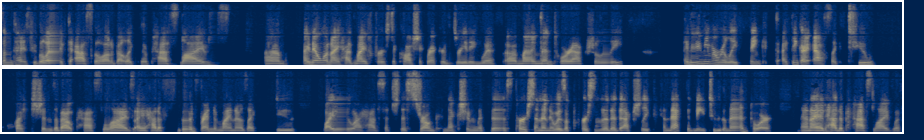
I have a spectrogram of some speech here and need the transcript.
Sometimes people like to ask a lot about like their past lives. Um, I know when I had my first Akashic Records reading with uh, my mentor, actually, I didn't even really think, I think I asked like two questions about past lives. I had a good friend of mine. I was like, do, why do I have such this strong connection with this person? And it was a person that had actually connected me to the mentor. And I had had a past life with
